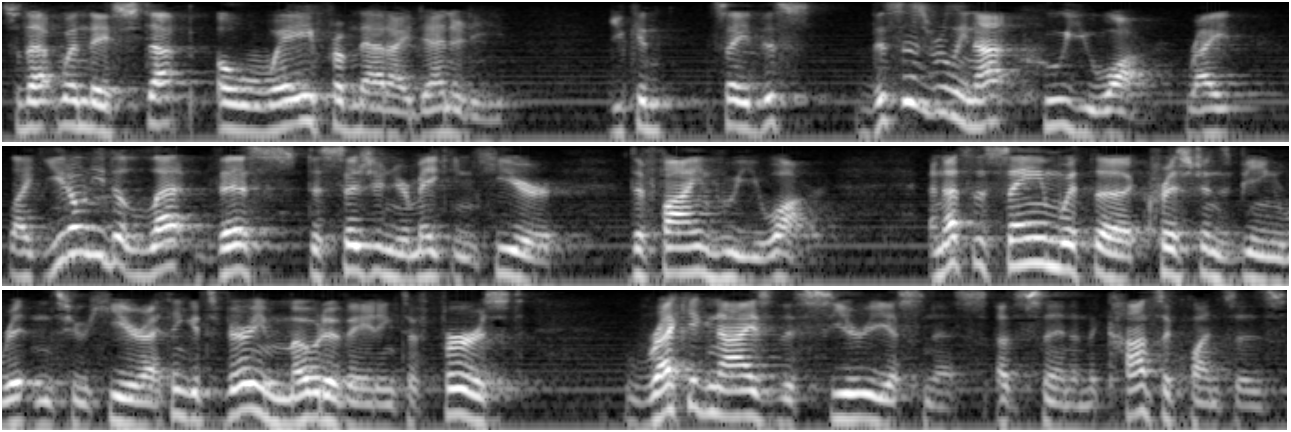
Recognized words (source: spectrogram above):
so that when they step away from that identity, you can say, This, this is really not who you are, right? Like, you don't need to let this decision you're making here define who you are. And that's the same with the Christians being written to here. I think it's very motivating to first recognize the seriousness of sin and the consequences,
